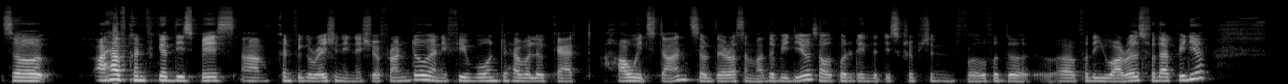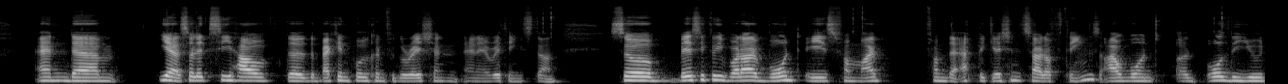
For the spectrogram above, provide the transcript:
So I have configured this base um, configuration in Azure Front Door and if you want to have a look at how it's done, so there are some other videos, I'll put it in the description for, for the uh, for the URLs for that video. And um, yeah, so let's see how the, the backend pool configuration and everything is done. So basically what I want is from my from the application side of things, I want uh, all the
